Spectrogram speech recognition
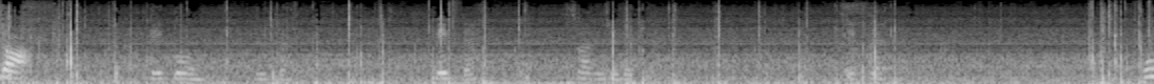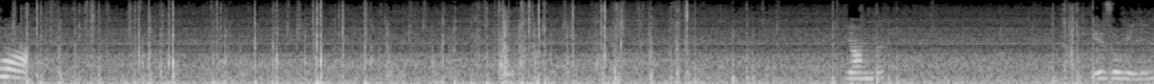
Ya. Bekle oğlum. Bekle. Bekle. Sadece bekle. Bekle. Oha. Yandı. Ezo gelin.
